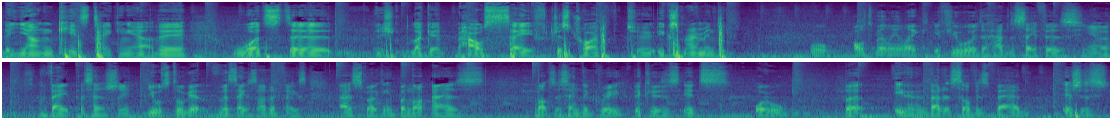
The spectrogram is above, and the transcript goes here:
the young kids taking out there what's the like a how safe just try to experiment? Well ultimately like if you were to have the safest you know vape essentially you will still get the same side effects as smoking but not as not to the same degree because it's oil but even that itself is bad it's just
